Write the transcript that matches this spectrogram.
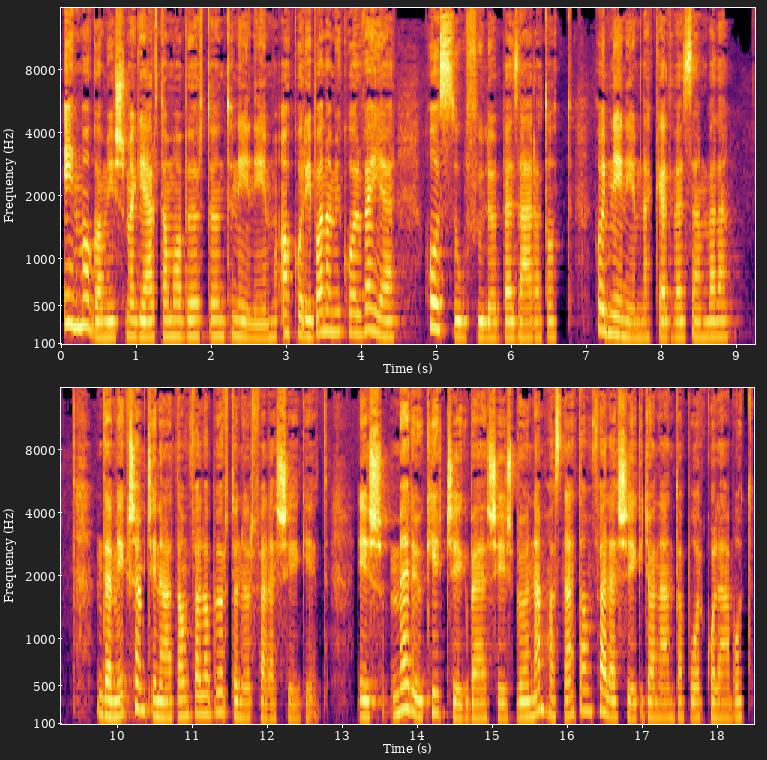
Én magam is megjártam a börtönt, néném, akkoriban, amikor veje hosszú fülöp záratott, hogy nénémnek kedvezzem vele. De mégsem csináltam fel a börtönőr feleségét, és merő kétségbeesésből nem használtam feleség gyanánt a porkolábot,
